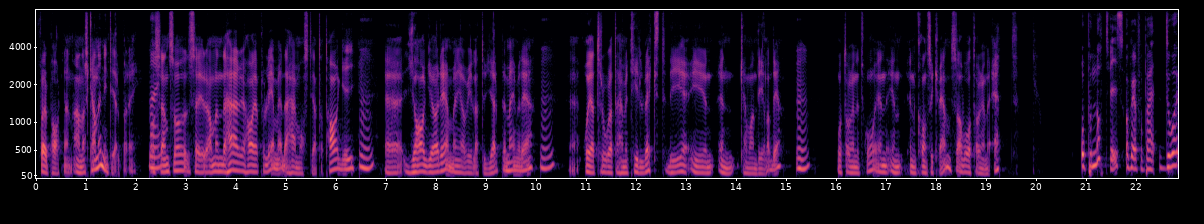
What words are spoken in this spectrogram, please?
för partnern, annars kan den inte hjälpa dig. Nej. Och sen så säger du, ja men det här har jag problem med, det här måste jag ta tag i. Mm. Eh, jag gör det, men jag vill att du hjälper mig med det. Mm. Eh, och jag tror att det här med tillväxt, det är en, en, kan vara en del av det. mm. Åtagande två är en, en, en konsekvens av åtagande ett. Och på något vis, om jag får bara, då,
